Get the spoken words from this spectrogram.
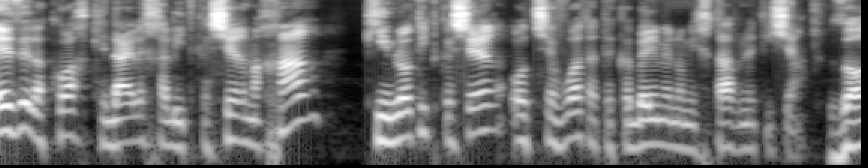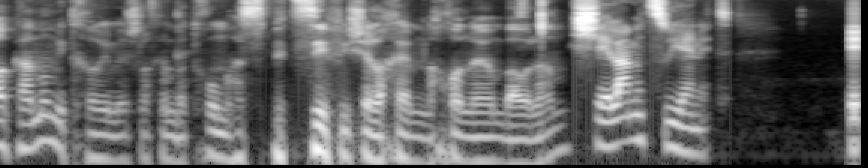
איזה לקוח כדאי לך להתקשר מחר, כי אם לא תתקשר, עוד שבוע אתה תקבל ממנו מכתב נטישה. זוהר, כמה מתחרים יש לכם בתחום הספציפי שלכם נכון להיום בעולם? שאלה מצוינת. Uh,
